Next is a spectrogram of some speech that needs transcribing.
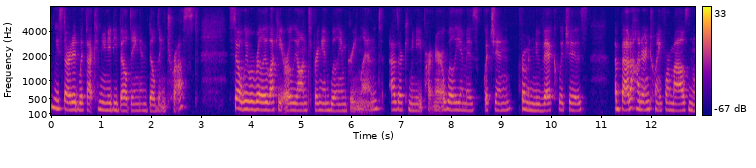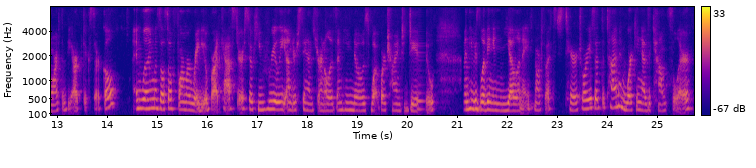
we started with that community building and building trust. So we were really lucky early on to bring in William Greenland as our community partner. William is Gwich'in from Inuvik, which is about 124 miles north of the Arctic Circle. And William was also a former radio broadcaster, so he really understands journalism. He knows what we're trying to do and he was living in Yellowknife, Northwest Territories at the time, and working as a counselor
